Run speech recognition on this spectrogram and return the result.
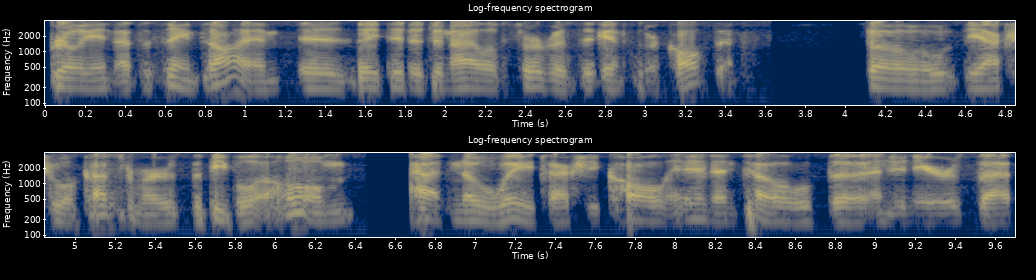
brilliant at the same time is they did a denial of service against their call center. So the actual customers, the people at home, had no way to actually call in and tell the engineers that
